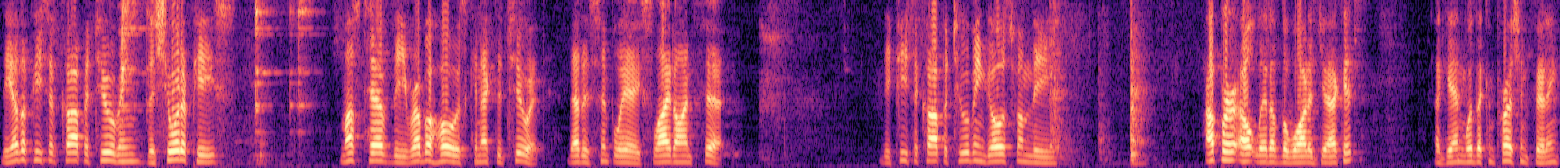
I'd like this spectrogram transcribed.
The other piece of copper tubing, the shorter piece, must have the rubber hose connected to it. That is simply a slide-on fit. The piece of copper tubing goes from the upper outlet of the water jacket, again with the compression fitting,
